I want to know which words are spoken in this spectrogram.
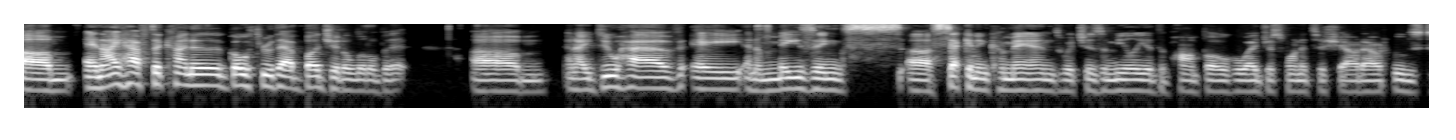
Um, and I have to kind of go through that budget a little bit. Um, and I do have a an amazing uh, second in command, which is Amelia DePompo, who I just wanted to shout out, who's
